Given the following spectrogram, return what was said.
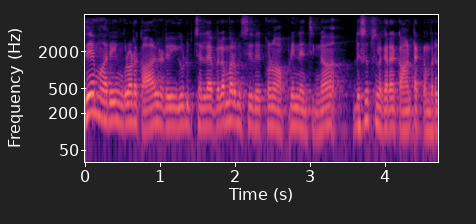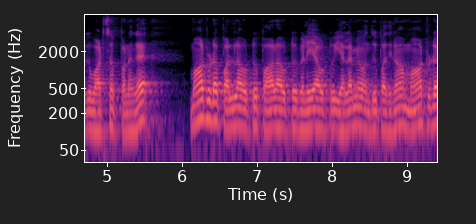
இதே மாதிரி உங்களோட கால்நடை யூடியூப் சேனலில் விளம்பரம் செய்து வைக்கணும் அப்படின்னு நினச்சிங்கன்னா டிஸ்கிரிப்ஷனில் இருக்கிற கான்டாக்ட் நம்பருக்கு வாட்ஸ்அப் பண்ணுங்கள் மாட்டோட பல்லாகட்டும் பாலாகட்டும் விலையாகட்டும் எல்லாமே வந்து பார்த்திங்கன்னா மாட்டோட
